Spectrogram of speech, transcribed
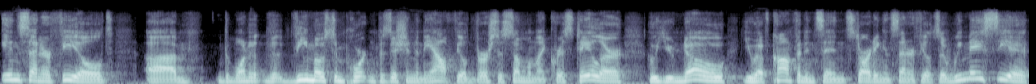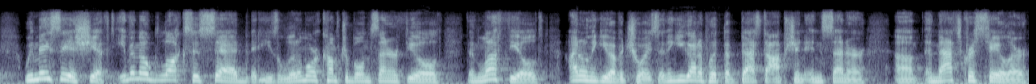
in center field? Um, the one of the, the most important position in the outfield versus someone like Chris Taylor, who you know you have confidence in starting in center field. So we may see a we may see a shift. Even though Lux has said that he's a little more comfortable in center field than left field, I don't think you have a choice. I think you got to put the best option in center, um, and that's Chris Taylor.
